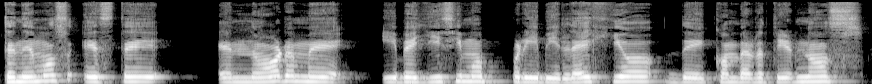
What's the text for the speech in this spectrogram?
Tenemos este enorme y bellísimo privilegio de convertirnos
